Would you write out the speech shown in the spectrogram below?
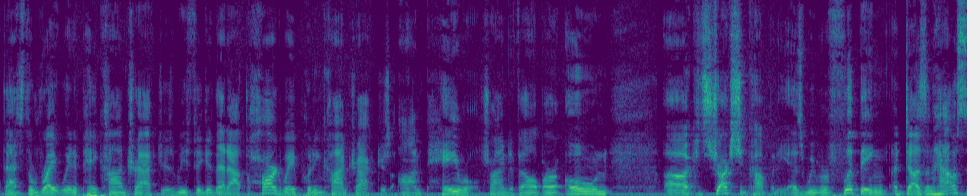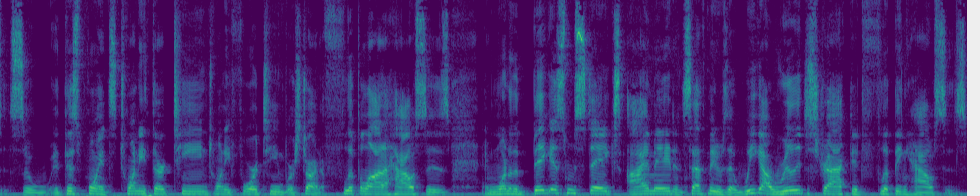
That's the right way to pay contractors. We figured that out the hard way, putting contractors on payroll, trying to develop our own uh, construction company as we were flipping a dozen houses. So at this point, it's 2013, 2014. We're starting to flip a lot of houses. And one of the biggest mistakes I made and Seth made was that we got really distracted flipping houses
